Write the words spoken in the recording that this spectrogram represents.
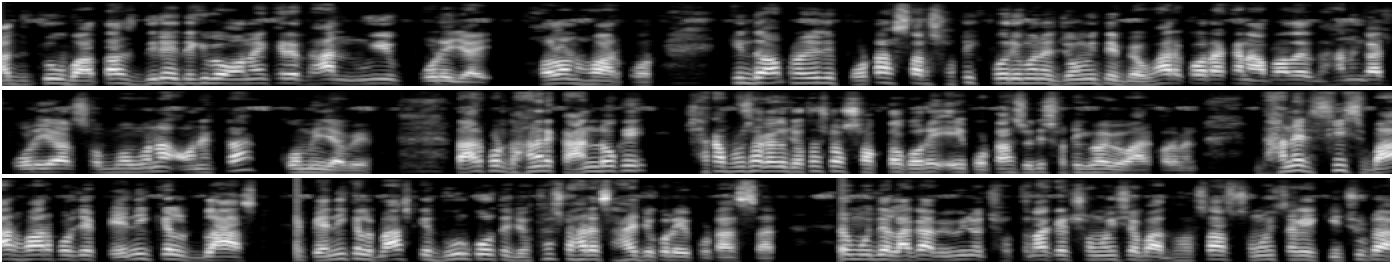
আধটু বাতাস দিলে দেখবে অনেকের ধান নুয়ে পড়ে যায় ফলন হওয়ার পর। কিন্তু আপনারা যদি পটাশ সার সঠিক পরিমাণে জমিতে ব্যবহার করে রাখেন, আপনাদের ধান গাছ পড়ে যাওয়ার সম্ভাবনা অনেকটা কমে যাবে। তারপর ধানের কাণ্ডকে, শাখা পোশাকাকে যথেষ্ট শক্ত করে এই পটাশ যদি সঠিকভাবে ব্যবহার করবেন। ধানের শীষ বার হওয়ার পর যে পেনিক্যাল ব্লাস্ট পেনিক্যাল ব্লাস্টকে দূর করতে যথেষ্ট হারে সাহায্য করে এই পটাশ সার। এর মধ্যে লাগা বিভিন্ন ছত্রাকের সমস্যা বা ধসার সমস্যাকে কিছুটা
